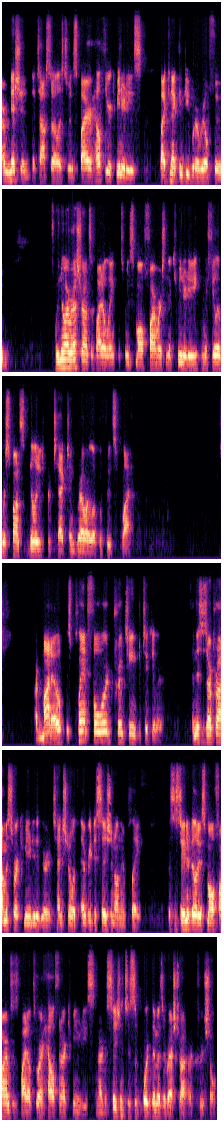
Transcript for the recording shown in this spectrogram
our mission at Topsoil is to inspire healthier communities by connecting people to real food. We know our restaurant's a vital link between small farmers and the community, and we feel a responsibility to protect and grow our local food supply. Our motto is plant forward, protein particular. And this is our promise to our community that we are intentional with every decision on their plate. The sustainability of small farms is vital to our health and our communities, and our decisions to support them as a restaurant are crucial.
